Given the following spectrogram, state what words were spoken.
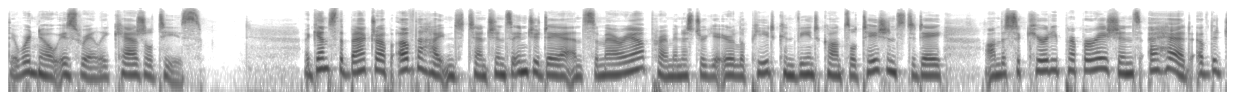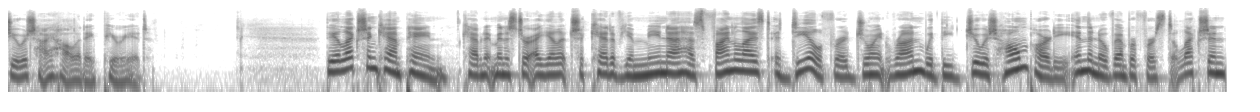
There were no Israeli casualties. Against the backdrop of the heightened tensions in Judea and Samaria, Prime Minister Yair Lapid convened consultations today on the security preparations ahead of the Jewish high holiday period. The election campaign. Cabinet Minister Ayelet Shaked of Yamina has finalized a deal for a joint run with the Jewish Home Party in the November 1st election.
